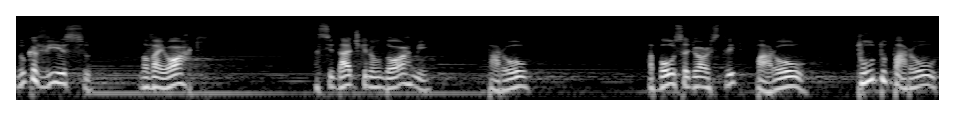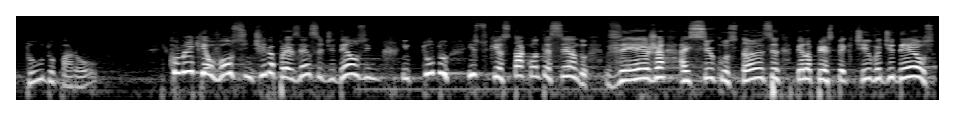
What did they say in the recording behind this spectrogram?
nunca vi isso. Nova York, a cidade que não dorme, parou. A bolsa de Wall Street parou. Tudo parou, tudo parou. E como é que eu vou sentir a presença de Deus em, em tudo isso que está acontecendo? Veja as circunstâncias pela perspectiva de Deus.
